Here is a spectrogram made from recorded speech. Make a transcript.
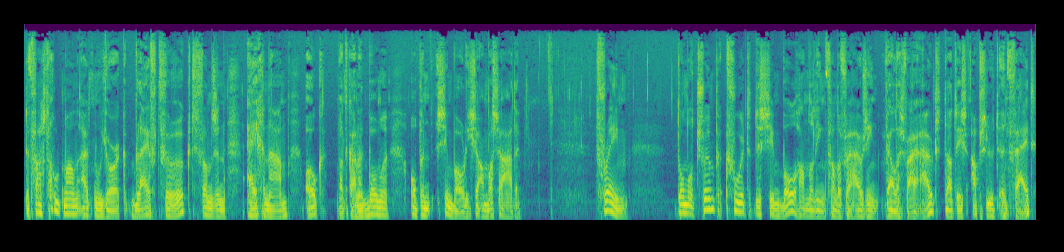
De vastgoedman uit New York blijft verrukt van zijn eigen naam, ook, wat kan het bommen, op een symbolische ambassade. Frame. Donald Trump voert de symboolhandeling van de verhuizing weliswaar uit, dat is absoluut een feit,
